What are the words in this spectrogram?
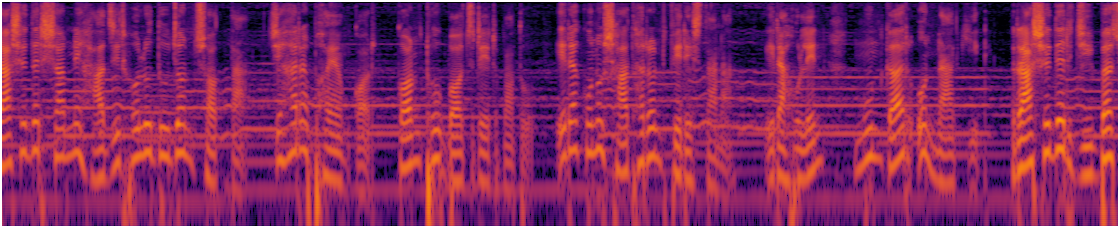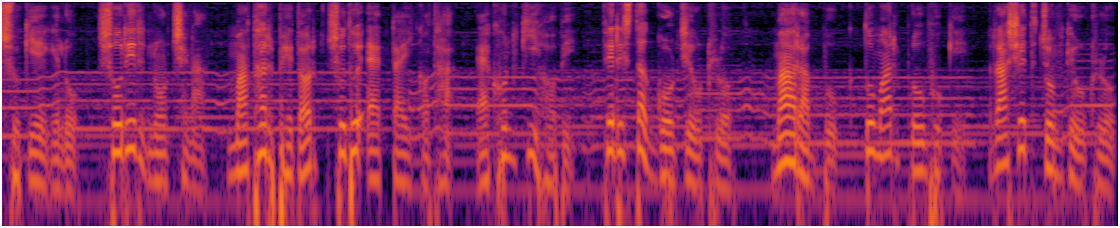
রাশেদের সামনে হাজির হলো দুজন সত্তা, চেহারা ভয়ঙ্কর, কণ্ঠ বজ্রের মতো। এরা কোনো সাধারণ ফেরেস্তা না। এরা হলেন মুনকার ও নাকির রাশেদের জিব্বা শুকিয়ে গেল, শরীর নড়ছে না, মাথার ভেতর শুধু একটাই কথা, এখন কি হবে? ফেরিস্তা গর্জে উঠল মা রাব্বুক, তোমার প্রভুকে। রাশেদ চমকে উঠল।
